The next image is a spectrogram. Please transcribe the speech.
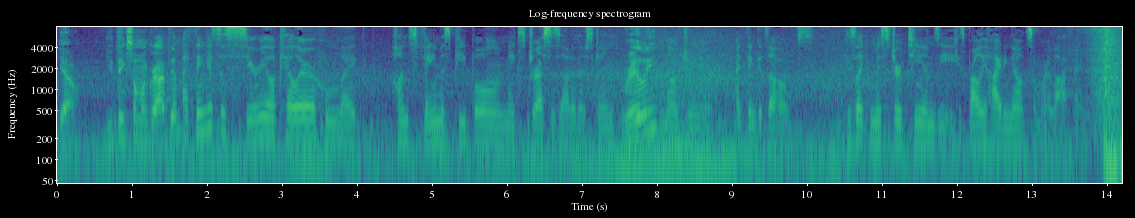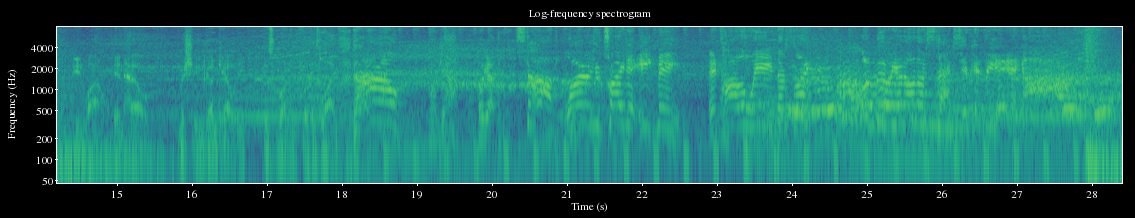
Yo, You think someone grabbed him? I think it's a serial killer who, like, hunts famous people and makes dresses out of their skin. Really? No, Junior. I think it's a hoax. He's like Mr. TMZ. He's probably hiding out somewhere laughing. Meanwhile, in hell, Machine Gun Kelly is running for his life. Help! Oh god, oh god. Stop! Why are you trying to eat me? It's Halloween! There's like a million other snacks you can be eating! Ah!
